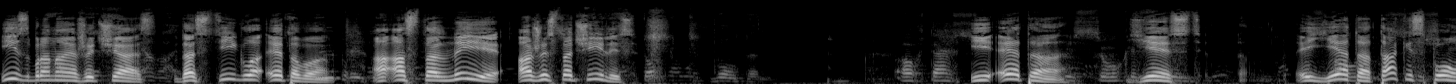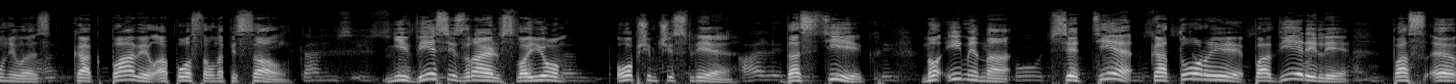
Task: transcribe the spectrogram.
Избранная же часть достигла этого, а остальные ожесточились. И это есть и это так исполнилось, как Павел, апостол, написал, «Не весь Израиль в своем общем числе достиг, но именно все те, которые поверили по э,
